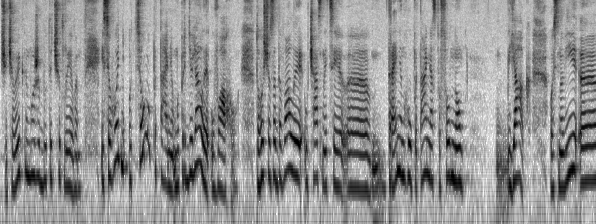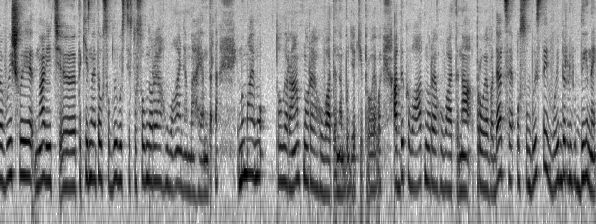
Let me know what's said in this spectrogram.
що чоловік не може бути чутливим. І сьогодні у цьому питанню ми приділяли увагу, того, що задавали учасниці е, тренінгу питання стосовно. Як ось нові е, вийшли навіть е, такі, знаєте, особливості стосовно реагування на гендер. да. І ми маємо толерантно реагувати на будь-які прояви, адекватно реагувати на прояви. Да? Це особистий вибір людини,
